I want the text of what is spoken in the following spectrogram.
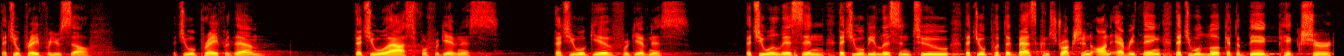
that you'll pray for yourself, that you will pray for them, that you will ask for forgiveness, that you will give forgiveness that you will listen, that you will be listened to, that you'll put the best construction on everything, that you will look at the big picture,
